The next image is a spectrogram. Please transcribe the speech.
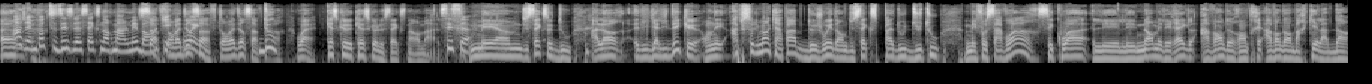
ah, j'aime pas que tu dises le sexe normal, mais bon, soft, on va dire soft, on va dire soft. Doux. ouais. Qu'est-ce que qu'est-ce que le sexe normal? C'est ça. Mais euh, du sexe doux. Alors, il y a l'idée que on est absolument capable de jouer dans du sexe pas doux du tout, mais il faut savoir c'est quoi les, les normes et les règles avant de rentrer, avant d'embarquer là-dedans.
